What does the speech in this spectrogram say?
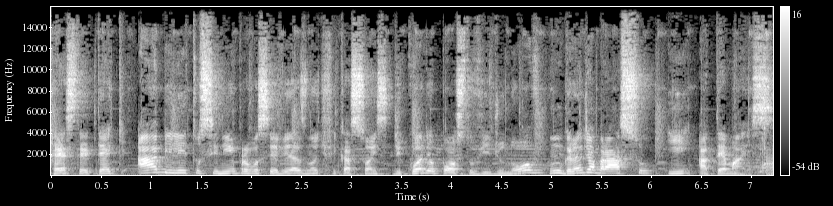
Rester Tech, habilita o sininho para você ver as notificações de quando eu posto vídeo novo. Um grande abraço e até mais.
